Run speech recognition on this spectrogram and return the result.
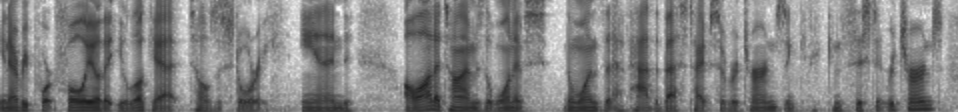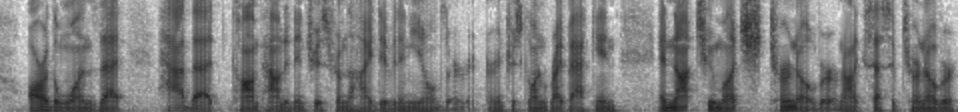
in every portfolio that you look at tells a story. And a lot of times the one of the ones that have had the best types of returns and consistent returns are the ones that had that compounded interest from the high dividend yields or, or interest going right back in and not too much turnover, not excessive turnover,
